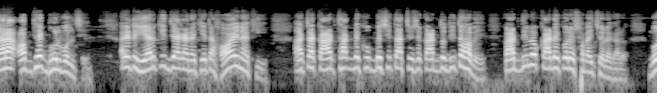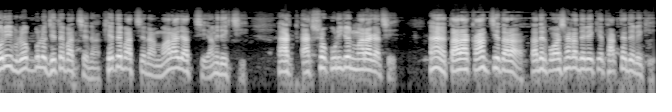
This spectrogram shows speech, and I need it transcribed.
তারা অর্ধেক ভুল বলছে। আর এটা ইয়ারকির জায়গা নাকি? এটা হয় নাকি? একটা কার্ড থাকবে খুব বেশি তার চেয়ে বেশি কার্ড তো দিতে হবে। কার্ড দিল কার্ডে করে সবাই চলে গেল। গরিব লোকগুলো যেতে পারছে না খেতে পাচ্ছে না মারা যাচ্ছে আমি দেখছি। এক একশো কুড়ি জন মারা গেছে। হ্যাঁ তারা কাঁদছে তারা তাদের পয়সাটা দেবে কে থাকতে দেবে কি?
